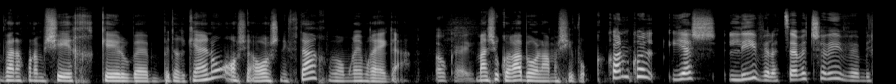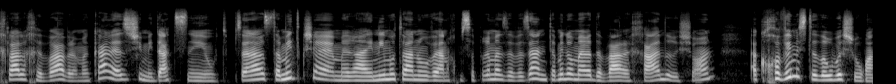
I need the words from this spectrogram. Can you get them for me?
ואנחנו נמשיך כאילו בדרכנו, או שהראש נפתח ואומרים, רגע, אוקיי. משהו קרה בעולם השיווק. קודם כל, יש לי ולצוות שלי ובכלל לחברה ולמנכ"ל איזושהי מידת צניעות, בסדר? אז תמיד כשמראיינים אותנו ואנחנו מספרים על זה וזה, אני תמיד אומרת דבר אחד, ראשון, הכוכבים יסתדרו בשורה,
